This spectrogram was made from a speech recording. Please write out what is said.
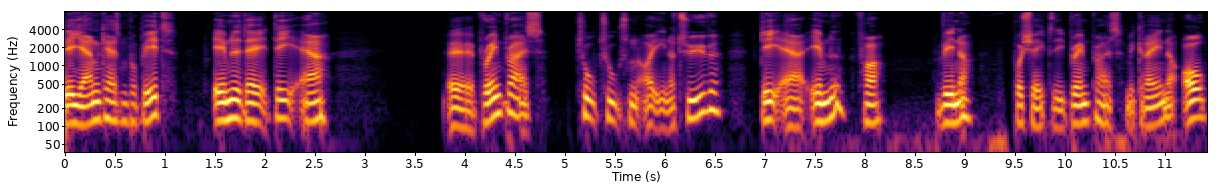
Det er Hjernekassen på Bit. Emnet i dag, det er øh, Brain Prize 2021. Det er emnet for vinderprojektet i Brain Prize Migræne, og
